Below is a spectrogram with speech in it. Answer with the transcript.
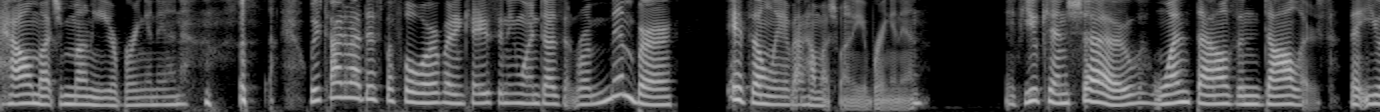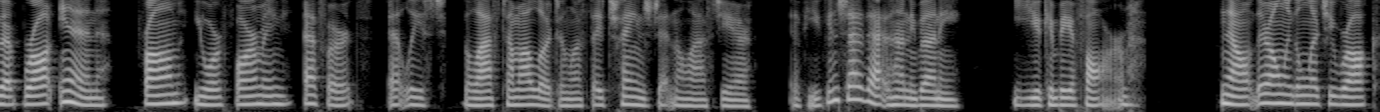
how much money you're bringing in. We've talked about this before, but in case anyone doesn't remember, it's only about how much money you're bringing in. If you can show $1,000 that you have brought in from your farming efforts, at least the last time I looked, unless they changed it in the last year. If you can show that, honey bunny, you can be a farm. Now, they're only going to let you rock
